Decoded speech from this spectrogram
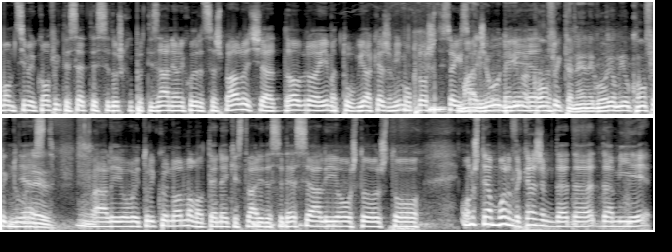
momci imaju konflikte, setite se Duškog partizana i onih udaraca sa Špavlovića, dobro, ima tu, ja kažem, ima u prošlosti svega i Ma svačega. ljudi, Meni ima je- konflikta, ne, ne govorimo mi o konfliktu. Jest. Ali ovaj toliko je normalno te neke stvari da se dese, ali ovo što što ono što ja moram da kažem da da da mi je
